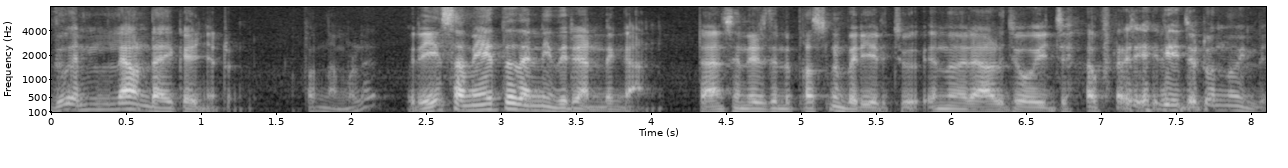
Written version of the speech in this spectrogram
ഇതുമെല്ലാം ഉണ്ടായി കഴിഞ്ഞിട്ടുണ്ട് അപ്പം നമ്മൾ ഒരേ സമയത്ത് തന്നെ ഇത് രണ്ടും കാണും. ട്രാൻസ്ജെൻഡേഴ്സിന്റെ പ്രശ്നം പരിഹരിച്ചു എന്ന് ഒരാൾ ചോദിച്ചാൽ പരിഹരിച്ചിട്ടൊന്നുമില്ല.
